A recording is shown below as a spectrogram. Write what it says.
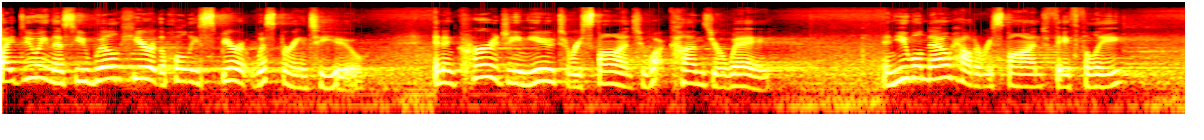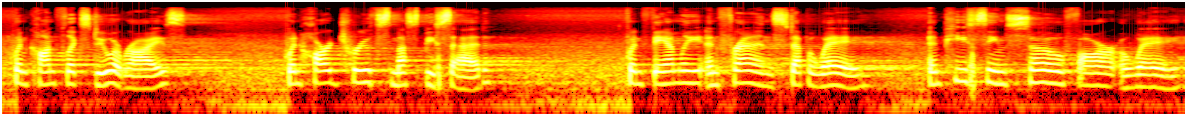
By doing this, you will hear the Holy Spirit whispering to you and encouraging you to respond to what comes your way. And you will know how to respond faithfully when conflicts do arise, when hard truths must be said, when family and friends step away and peace seems so far away.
